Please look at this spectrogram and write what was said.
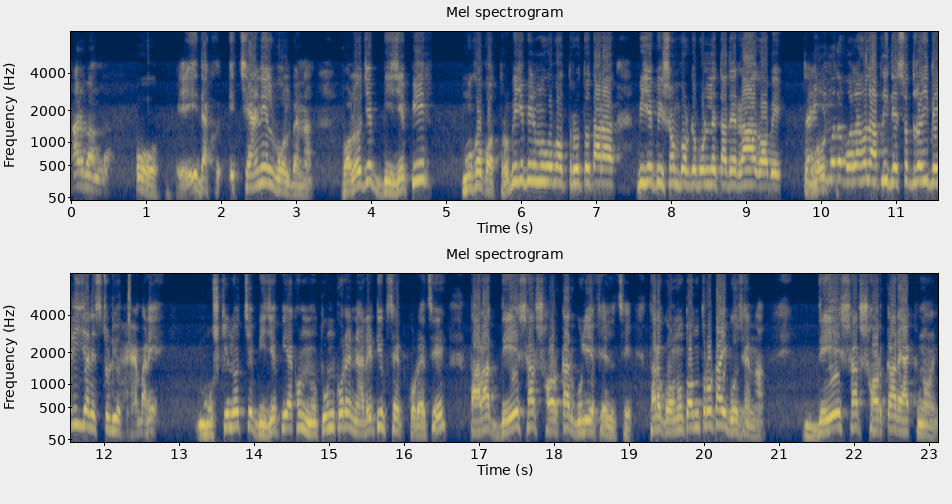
আর বাংলা। ও এই দেখো এই চ্যানেল বলবে না। বলো যে বিজেপির মুখপত্র। বিজেপির মুখপত্র তো তারা বিজেপির সম্পর্কে বললে তাদের রাগ হবে। রীতিমতো বলা হলো আপনি দেশদ্রোহী বেরিয়ে যান স্টুডিও হ্যাঁ মানে মুশকিল হচ্ছে বিজেপি এখন নতুন করে ন্যারেটিভ সেট করেছে, তারা দেশ আর সরকার গুলিয়ে ফেলছে। তারা গণতন্ত্রটাই বোঝে না। দেশ আর সরকার এক নয়।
